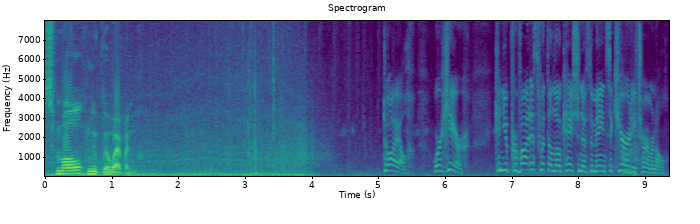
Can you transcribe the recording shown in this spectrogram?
Small nuclear weapon. Doyle, we're here. Can you provide us with the location of the main security terminal?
